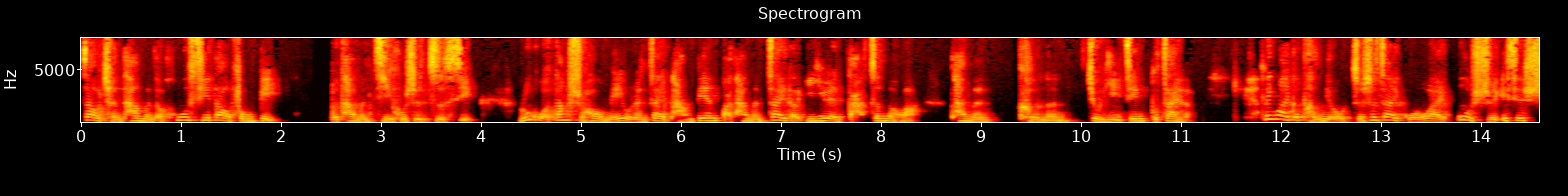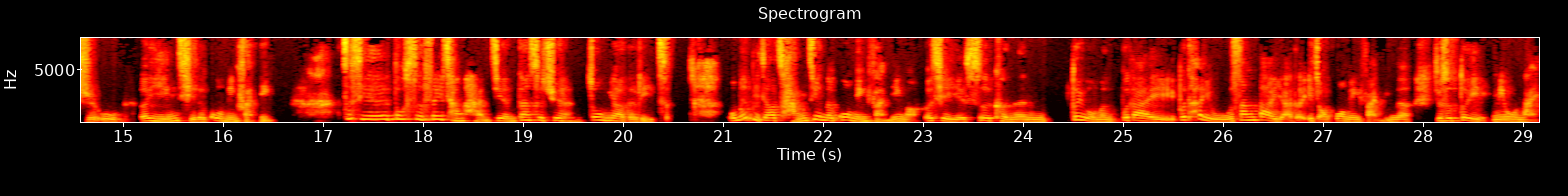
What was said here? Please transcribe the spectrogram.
造成他们的呼吸道封闭，而他们几乎是窒息。如果当时候没有人在旁边把他们载到医院打针的话，他们可能就已经不在了。另外一个朋友只是在国外误食一些食物而引起的过敏反应，这些都是非常罕见但是却很重要的例子。我们比较常见的过敏反应啊，而且也是可能对我们不太不太有无伤大雅的一种过敏反应呢，就是对牛奶。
